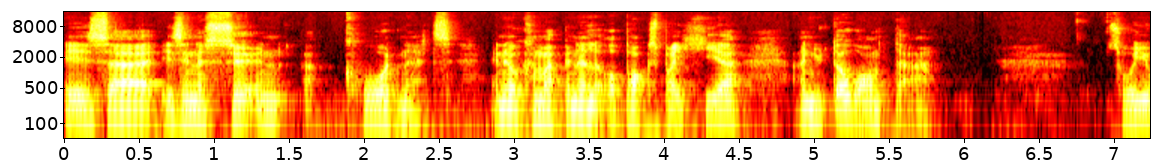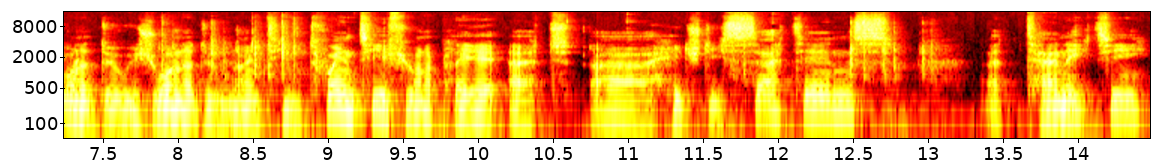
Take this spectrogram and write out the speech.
is uh, is in a certain coordinate and it'll come up in a little box by here and you don't want that. So what you want to do is you want to do 1920 if you want to play it at uh, HD settings at 1080.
